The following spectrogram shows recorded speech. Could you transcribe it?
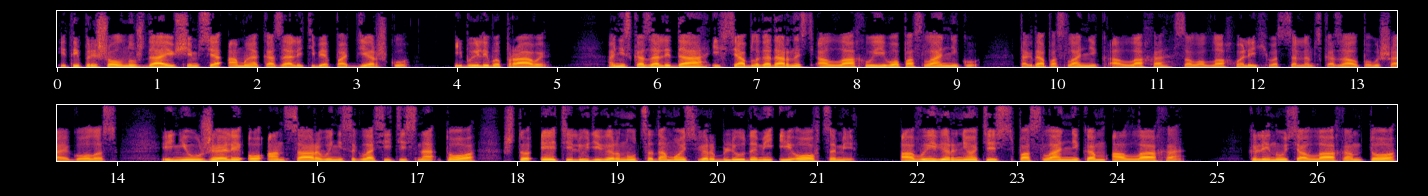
и ты пришел нуждающимся, а мы оказали тебе поддержку, и были бы правы». Они сказали «да», и вся благодарность Аллаху и Его посланнику. Тогда посланник Аллаха, салаллаху алейхи вассалям, сказал, повышая голос, «И неужели, о ансары, вы не согласитесь на то, что эти люди вернутся домой с верблюдами и овцами, а вы вернетесь с посланником Аллаха? Клянусь Аллахом, то,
